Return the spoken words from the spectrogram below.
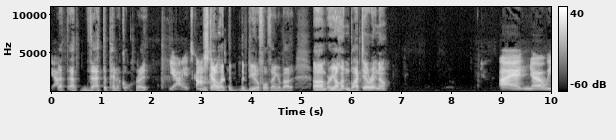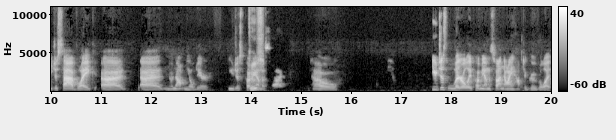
Yeah. At, at at the pinnacle, right? Yeah, it's Just constant. kind of like the the beautiful thing about it. Um, are y'all hunting blacktail right now? I no, we just have like uh uh no, not mule deer. You just put me on the spot. How You just literally put me on the spot. Now I have to Google it.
